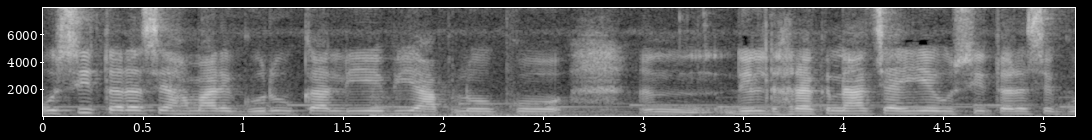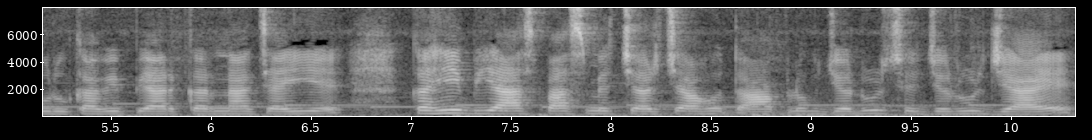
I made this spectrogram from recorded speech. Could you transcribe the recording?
उसी तरह से हमारे गुरु का लिए भी आप लोगों को दिल धड़कना चाहिए, उसी तरह से गुरु का भी प्यार करना चाहिए। कहीं भी आसपास में चर्चा हो तो आप लोग ज़रूर से ज़रूर जाए।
